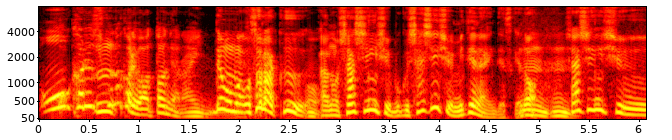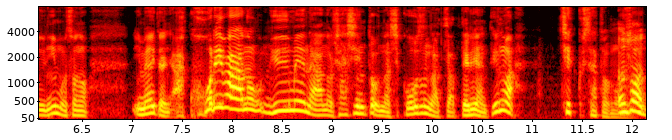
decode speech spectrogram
多かれ少なかれはあったんじゃないんでもまあおそらく、あの写真集僕写真集見てないんですけど、写真集にもその今言ったようにあこれはあの有名なあの写真と同じ構図になっちゃってるやんっていうのはチェックしたと思う。そう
